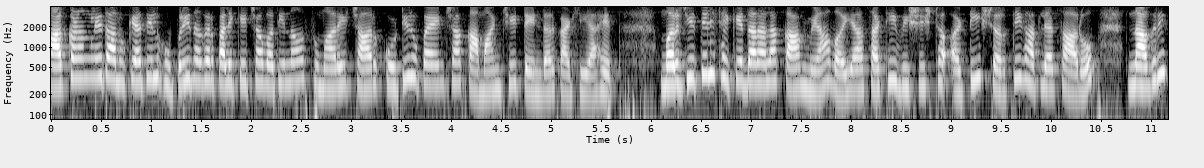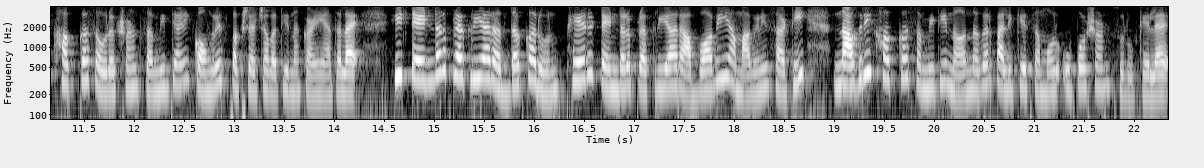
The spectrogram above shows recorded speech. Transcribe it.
हातकणंगले तालुक्यातील हुपरी नगरपालिकेच्या वतीनं सुमारे चार कोटी रुपयांच्या कामांची टेंडर काढली आहेत. मर्जीतील ठेकेदाराला काम मिळावं यासाठी विशिष्ट अटी शर्ती घातल्याचा आरोप नागरिक हक्क संरक्षण समिती आणि काँग्रेस पक्षाच्या वतीनं करण्यात आलाय. ही टेंडर प्रक्रिया रद्द करून फेर टेंडर प्रक्रिया राबवावी या मागणीसाठी नागरिक हक्क समितीनं नगरपालिकेसमोर उपोषण सुरू केलंय.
